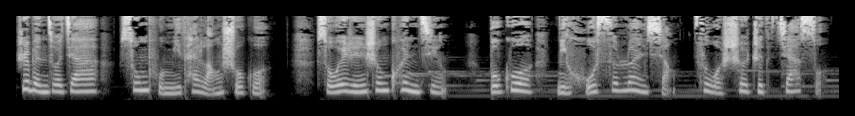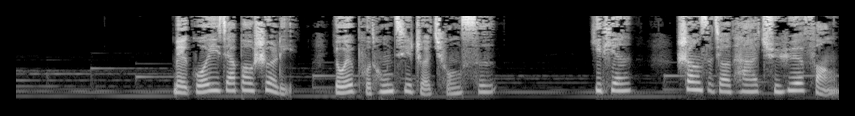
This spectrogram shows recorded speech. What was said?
日本作家松浦弥太郎说过：“所谓人生困境，不过你胡思乱想、自我设置的枷锁。”美国一家报社里有位普通记者琼斯，一天，上司叫他去约访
